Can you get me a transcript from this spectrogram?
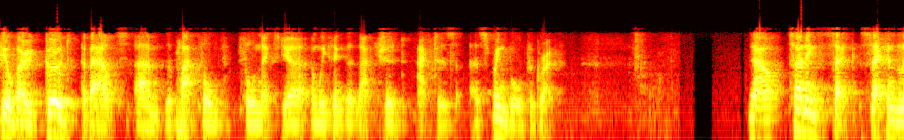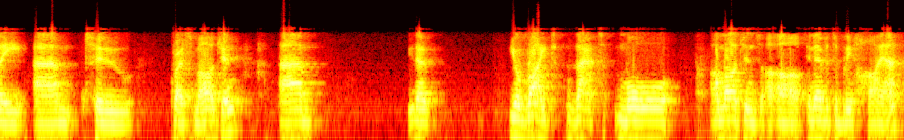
feel very good about um, the platform for next year, and we think that that should act as a springboard for growth. Now, turning secondly um, to gross margin. Um, you know, you're right that more our margins are inevitably higher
